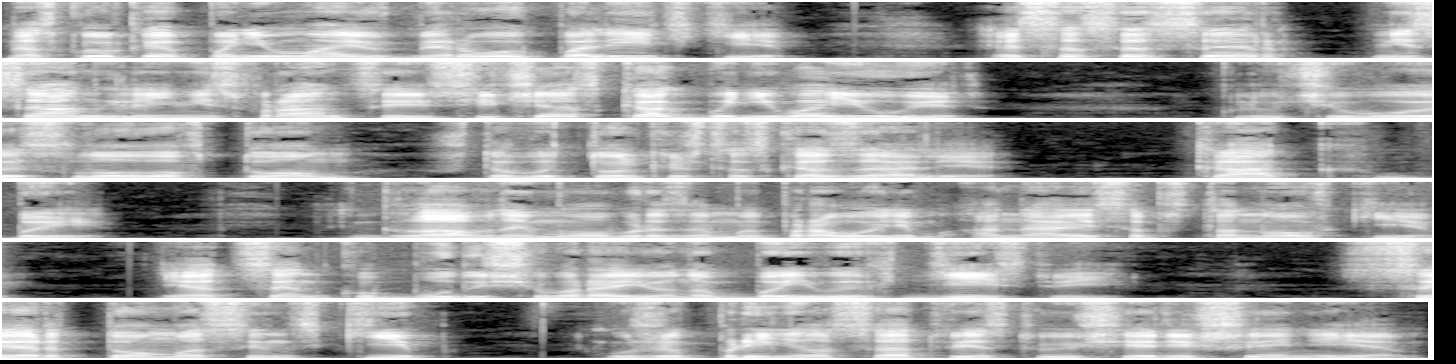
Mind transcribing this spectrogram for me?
Насколько я понимаю, в мировой политике СССР ни с Англией, ни с Францией сейчас как бы не воюет. Ключевое слово в том, что вы только что сказали. Как бы. Главным образом мы проводим анализ обстановки и оценку будущего района боевых действий. Сэр Томас Инскип уже принял соответствующее решение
